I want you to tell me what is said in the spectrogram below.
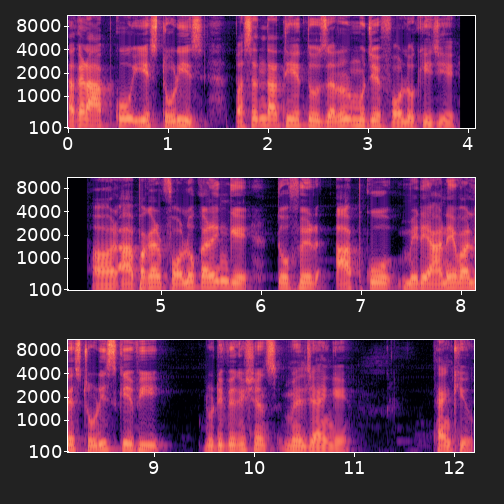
अगर आपको ये स्टोरीज़ पसंद आती है तो ज़रूर मुझे फॉलो कीजिए। और आप अगर फॉलो करेंगे तो फिर आपको मेरे आने वाले स्टोरीज़ के भी नोटिफिकेशंस मिल जाएँगे। थैंक यू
